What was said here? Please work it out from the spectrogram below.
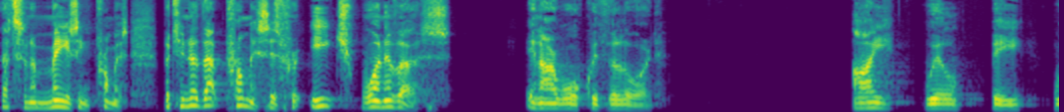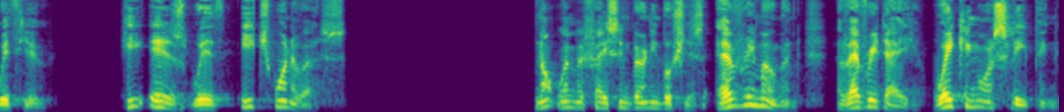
That's an amazing promise. But you know, that promise is for each one of us in our walk with the Lord. I will be with you. He is with each one of us. Not when we're facing burning bushes. Every moment of every day, waking or sleeping,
